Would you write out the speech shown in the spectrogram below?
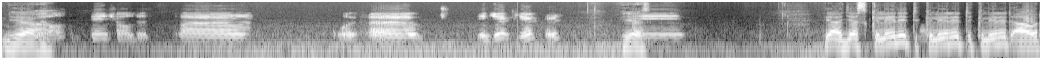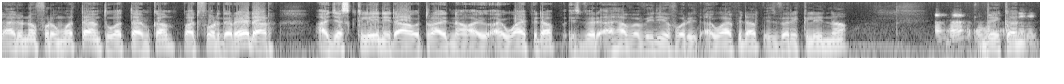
I yeah, also changed all the uh, what, uh, injectors. yes. Uh, Yeah, just clean it, clean it, clean it out. I don't know from what time to what time come, but for the radar, I just clean it out right now. I, I wipe it up. It's very. I have a video for it. I wipe it up. It's very clean now. Uh-huh, uh-huh. They can,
